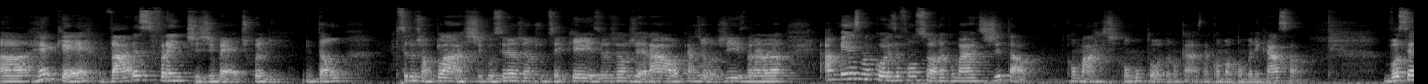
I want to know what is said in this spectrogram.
uh, requer várias frentes de médico ali. Então, cirurgião plástico, cirurgião de não sei o que, cirurgião geral, cardiologista, blá, blá, a mesma coisa funciona com marketing digital, com marketing como um todo, no caso, né, como a comunicação. Você,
